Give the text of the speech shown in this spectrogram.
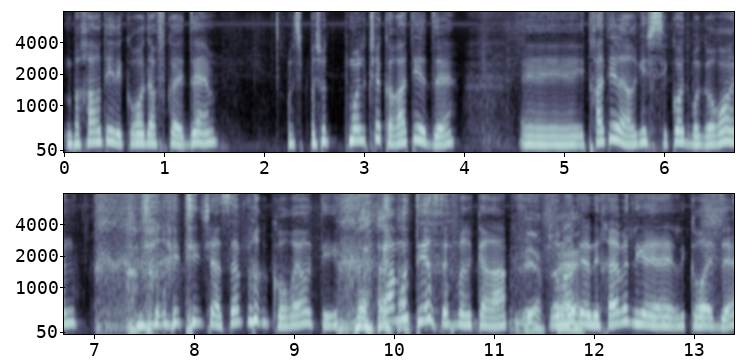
בחרתי לקרוא דווקא את זה, פשוט אתמול כשקראתי את זה, אה, התחלתי להרגיש סיכות בגרון, וראיתי שהספר קורא אותי, גם אותי הספר קרא. זה יפה. ואמרתי, אני חייבת לקרוא את זה.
